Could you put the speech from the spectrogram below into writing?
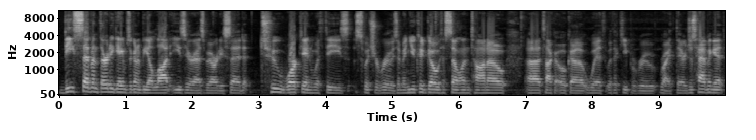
These 7:30 games are going to be a lot easier, as we already said, to work in with these switcheroos. I mean, you could go with a Celentano, uh, Takaoka with with a keeperoo right there, just having it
